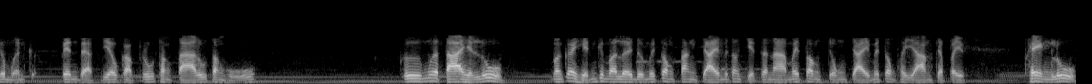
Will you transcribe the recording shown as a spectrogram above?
ก็เหมือนเป็นแบบเดียวกับรู้ทางตารู้ทางหู คือเมื่อตาเห็นรูป มันก็เห็นขึ้นมาเลยโดยไม่ต้องตั้งใจ ไม่ต้องเจตนา ไม่ต้องจงใจ ไม่ต้องพยายามจะไปเพ่งรูป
